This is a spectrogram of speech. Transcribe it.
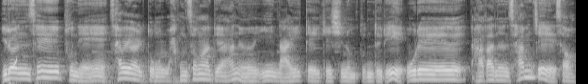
이런 세 분의 사회 활동을 왕성하게 하는 이 나이대에 계시는 분들이 올해 나가는 삼재에서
